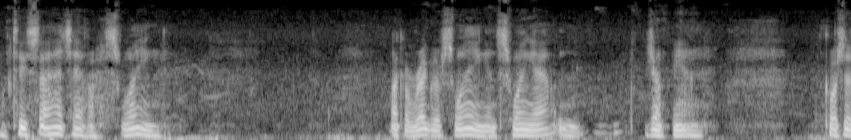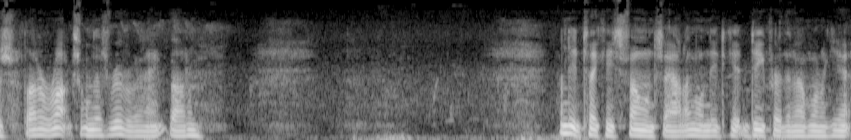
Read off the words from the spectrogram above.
On two sides, have a swing. Like a regular swing and swing out and jump in. Of course, there's a lot of rocks on this riverbank bottom. I need to take these phones out. I'm going to need to get deeper than I want to get,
